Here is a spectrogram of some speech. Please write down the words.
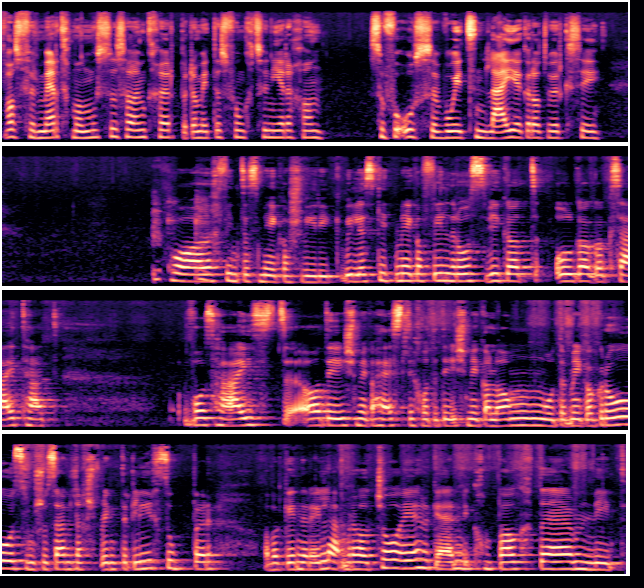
was für Merkmal muss das haben im Körper, damit das funktionieren kann? So von außen, wo jetzt ein Laie gerade würde sehen Boah, ich finde das mega schwierig, weil es gibt mega viele Ross, wie gerade Olga gesagt hat, was heißt, ah, der ist mega hässlich oder der ist mega lang oder mega groß und schlussendlich springt er gleich super. Aber generell hat man halt schon eher gerne die kompakten, mit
